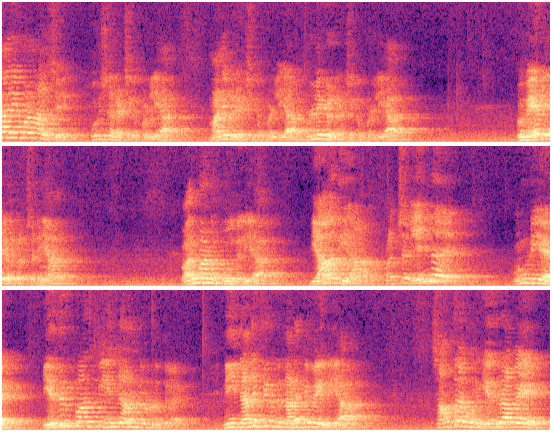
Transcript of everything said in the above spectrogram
காரியமானாலும் சரி புருஷன் ரட்சிக்கப்படலையா? மனைவி ரட்சிக்கப்படலையா? பிள்ளைகள் ரட்சிக்கப்படலையா? வேலையில பிரச்சனையா? வருமானம் போகலையா? வியாதியா? பிரச்சனை. என்ன? உன்னுடைய எதிர்பார்ப்பு என்ன ஆண்டவரிடத்துல? நீ நினைக்கிறது நடக்கவே இல்லையா? சாத்தான் உனக்கு எதிராகவே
